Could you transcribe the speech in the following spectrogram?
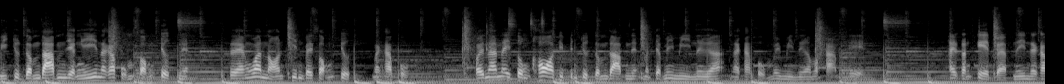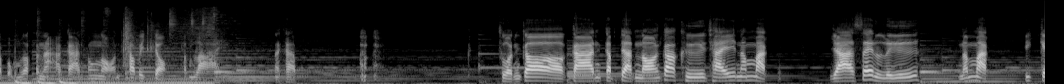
มีจุดดำๆอย่างนี้นะครับผมสองจุดเนี่ยแสดงว่าหนอนกินไปสองจุดนะครับผมเพราะฉะนั้นไอ้ตรงข้อที่เป็นจุดดำๆเนี่ยมันจะไม่มีเนื้อนะครับผมไม่มีเนื้อมะขามเทศให้สังเกตแบบนี้นะครับผมลักษณะอาการของหนอนเข้าไปเจาะทำลายนะครับ ส่วนก็การกำจัดนอนก็คือใช้น้ำหมักยาเส้นหรือน้ำหมักพริกแก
